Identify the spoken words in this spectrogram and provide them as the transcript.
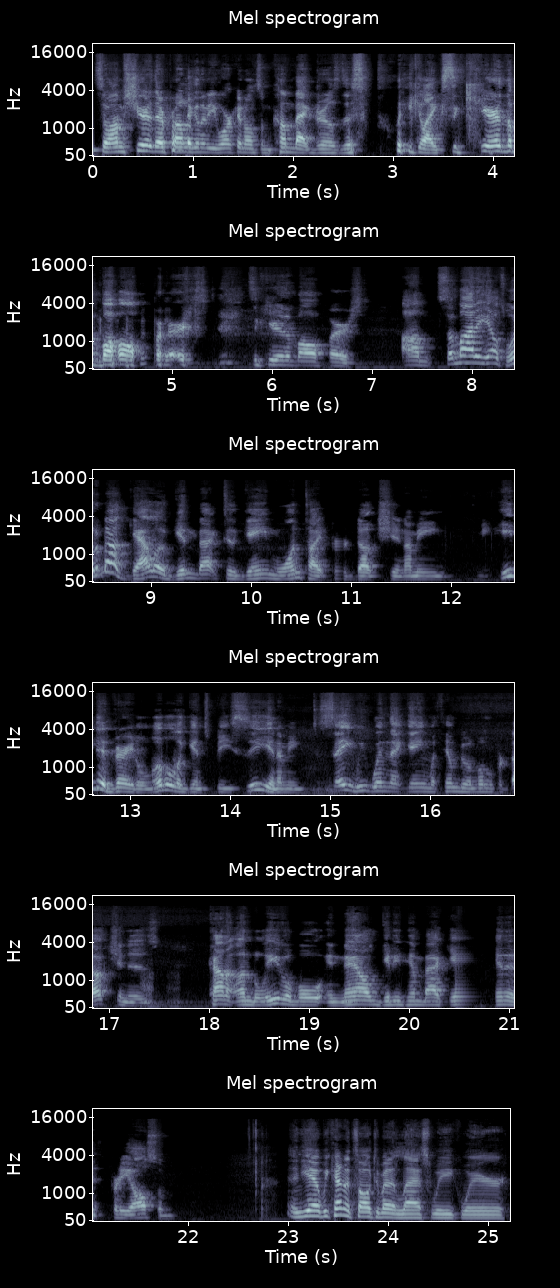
So I'm sure they're probably going to be working on some comeback drills this week, like secure the ball first, secure the ball first. Um, somebody else. What about Gallo getting back to game one type production? I mean, he did very little against BC, and I mean to say we win that game with him doing little production is kind of unbelievable. And now getting him back in in it pretty awesome. And yeah, we kind of talked about it last week where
